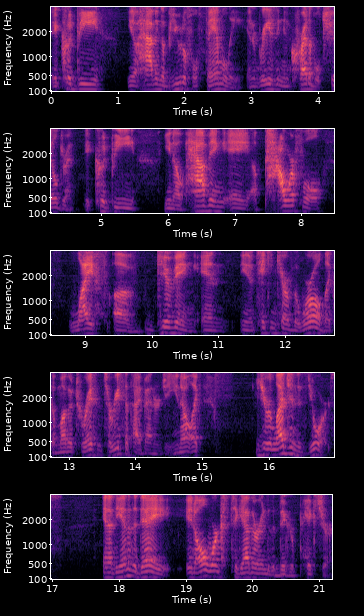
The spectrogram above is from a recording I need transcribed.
It could be, you know, having a beautiful family and raising incredible children. It could be, you know, having a, a powerful life of giving and you know taking care of the world like a Mother Teresa Teresa type energy. You know, like your legend is yours, and at the end of the day, it all works together into the bigger picture.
